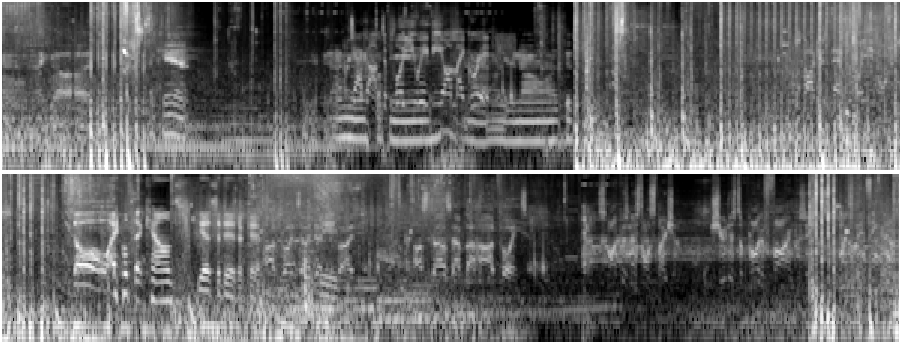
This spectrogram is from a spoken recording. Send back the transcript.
Oh my god. I can't. I'm gonna TACOM, deploy UAV on my I grid. don't even know at this No, I hope that counts. Yes, it did. Okay. Hard point identified. Hostiles have the hard point. Sniper's nest on station. Shooters deploy to firing positions. Cleansing ground.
